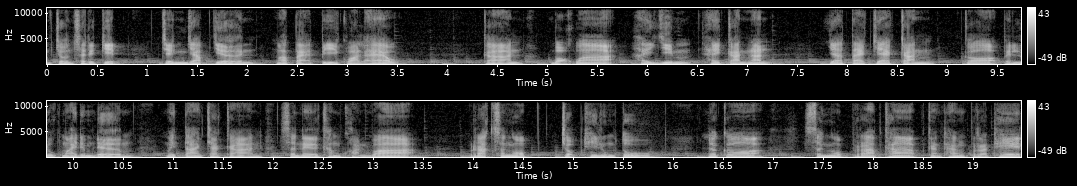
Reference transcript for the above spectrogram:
ำจนเศรษฐกิจเจ๊งยับเยินมา 8 ปีกว่าแล้ว การบอกว่าให้ยิ้มให้กันนั้น อย่าแตกแยกกัน ก็เป็นลูกไม้เดิมๆ ไม่ต่างจากการเสนอคำขวัญว่า รักสงบจบที่ลุงตู่ แล้วก็สงบราบคาบกันทั้งประเทศ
